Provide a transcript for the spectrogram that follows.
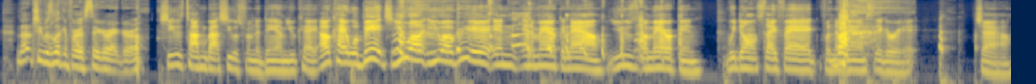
no, she was looking for a cigarette, girl. She was talking about she was from the damn UK. Okay, well, bitch, you uh, you over here in in America now. Use American. We don't say fag for no Bye. damn cigarette, child.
